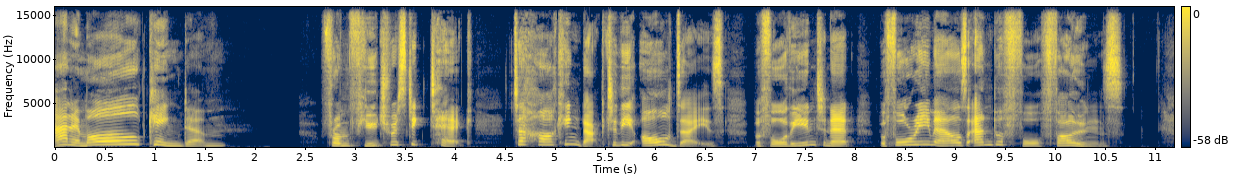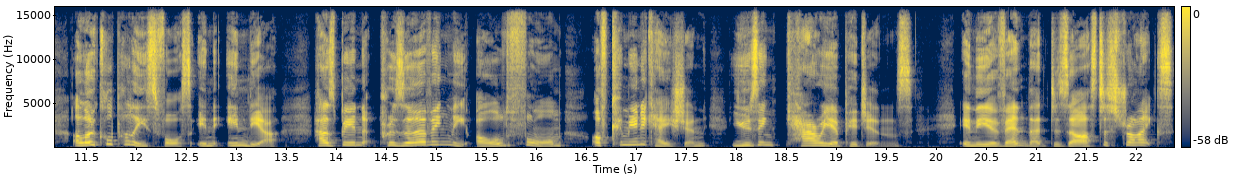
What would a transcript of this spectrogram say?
Animal Kingdom. From futuristic tech to harking back to the old days, before the internet, before emails, and before phones. A local police force in India has been preserving the old form of communication using carrier pigeons in the event that disaster strikes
